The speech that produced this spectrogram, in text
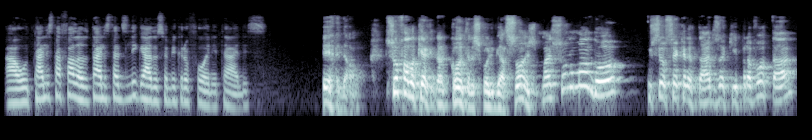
ah, o Thales está falando. Thales, está desligado o seu microfone, Thales. Perdão. O senhor falou que é contra as coligações, mas o senhor não mandou os seus secretários aqui para votar,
